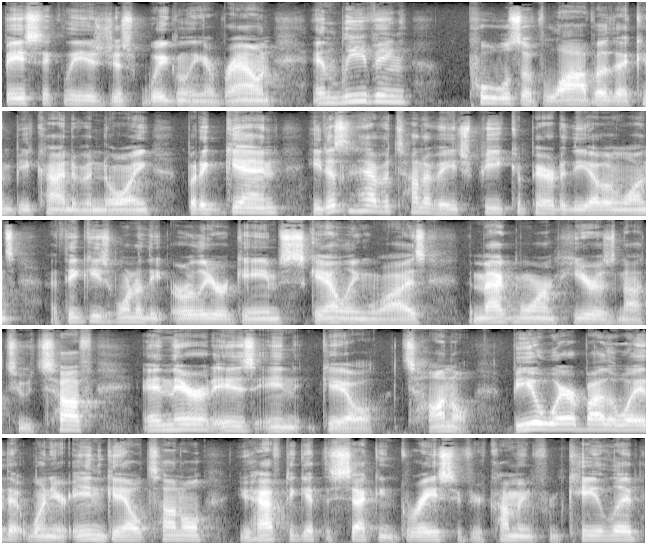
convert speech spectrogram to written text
basically is just wiggling around and leaving pools of lava that can be kind of annoying. But again, he doesn't have a ton of HP compared to the other ones. I think he's one of the earlier games scaling wise. The magma worm here is not too tough. And there it is in Gale Tunnel. Be aware, by the way, that when you're in Gale Tunnel, you have to get the second grace if you're coming from Caelid,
